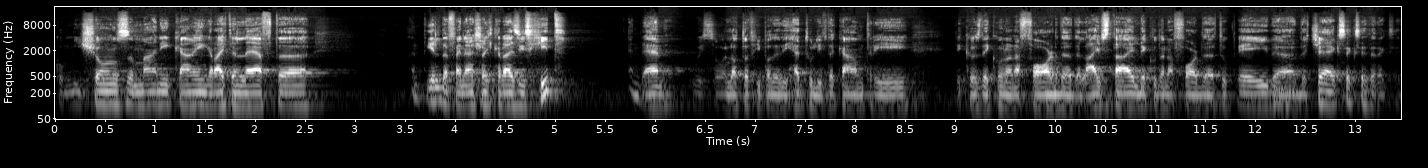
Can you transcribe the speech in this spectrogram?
commissions, money coming right and left. Uh, until the financial crisis hit, and then we saw a lot of people that they had to leave the country because they couldn't afford the, lifestyle, they couldn't afford to pay the, the checks, etc., etc.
